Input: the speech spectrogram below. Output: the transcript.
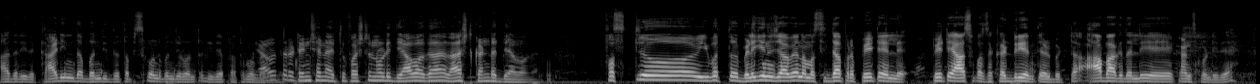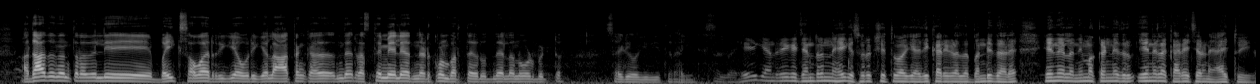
ಆದರೆ ಇದು ಕಾಡಿಂದ ಬಂದಿದ್ದು, ತಪ್ಪಿಸ್ಕೊಂಡು ಬಂದಿರುವಂಥದ್ದು ಇದೇ ಪ್ರಥಮ ಯಾವ ಥರ ಟೆನ್ಷನ್ ಆಯಿತು? ಫಸ್ಟ್ ನೋಡಿದ್ದು ಯಾವಾಗ? ಲಾಸ್ಟ್ ಕಂಡದ್ದು ಯಾವಾಗ? ಫಸ್ಟು ಇವತ್ತು ಬೆಳಗಿನ ಜಾವ ನಮ್ಮ ಸಿದ್ದಾಪುರ ಪೇಟೆಯಲ್ಲೇ ಪೇಟೆ ಆಸುಪಾಸ ಕಡ್ರಿ ಅಂತ ಹೇಳ್ಬಿಟ್ಟು ಆ ಭಾಗದಲ್ಲಿ ಕಾಣಿಸ್ಕೊಂಡಿದೆ. ಅದಾದ ನಂತರದಲ್ಲಿ ಬೈಕ್ ಸವಾರರಿಗೆ ಅವರಿಗೆಲ್ಲ ಆತಂಕ ಅಂದರೆ ರಸ್ತೆ ಮೇಲೆ ಅದು ನಡ್ಕೊಂಡು ಬರ್ತಾ ಇರೋದನ್ನೆಲ್ಲ ನೋಡಿಬಿಟ್ಟು ಸೈಡ್ ಹೋಗಿದ್ದು ಈ ಥರ ಆಗಿದೆ ಅಲ್ವಾ? ಹೇಗೆ ಅಂದರೆ ಈಗ ಜನರನ್ನು ಹೇಗೆ ಸುರಕ್ಷಿತವಾಗಿ ಅಧಿಕಾರಿಗಳೆಲ್ಲ ಬಂದಿದ್ದಾರೆ ಏನೆಲ್ಲ ನಿಮ್ಮ ಕಣ್ಣೆದುರು ಏನೆಲ್ಲ ಕಾರ್ಯಾಚರಣೆ ಆಯಿತು ಈಗ?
